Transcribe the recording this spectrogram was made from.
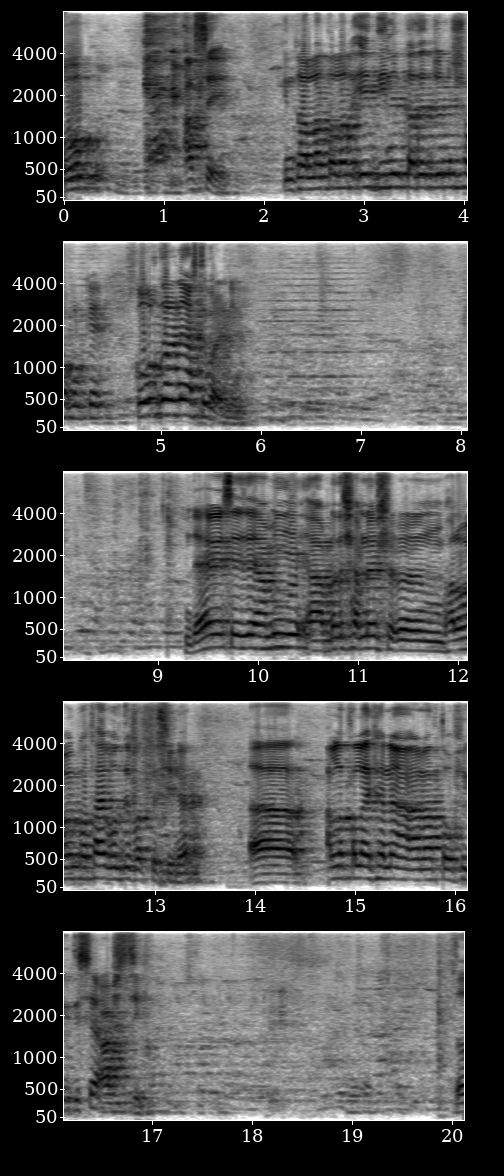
লোক আছে। কিন্তু আল্লাহ তালার এই দিনের কাজের জন্য সকলকে কবুল করে নিয়ে আসতে পারেনি। দেখা গেছে যে আমি আপনাদের সামনে ভালোভাবে কথাই বলতে পারতেছি না। আল্লাহ তালা এখানে আনা তৌফিক দিছে, আসছি। তো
